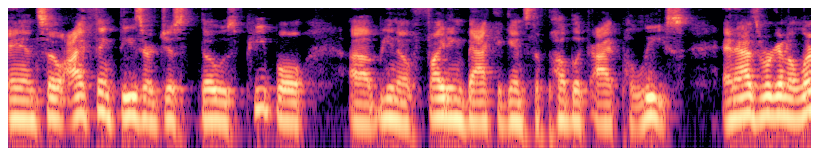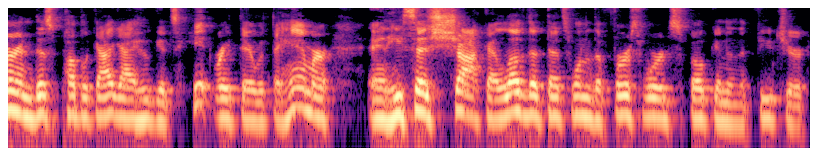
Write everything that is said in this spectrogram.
And so I think these are just those people uh, you know, fighting back against the public eye police. And as we're going to learn, this public eye guy who gets hit right there with the hammer, and he says shock. I love that that's one of the first words spoken in the future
